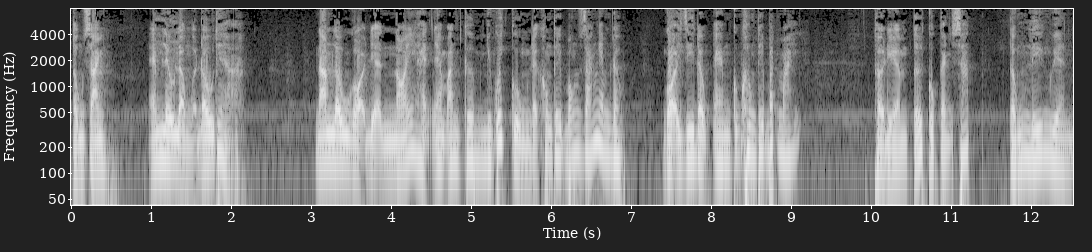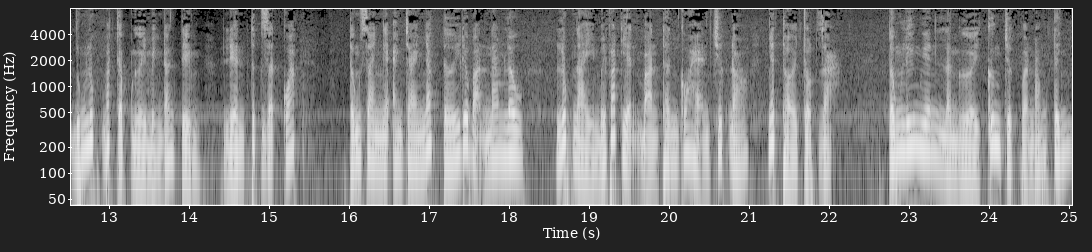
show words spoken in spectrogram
Tống xanh Em lêu lỏng ở đâu thế hả? Nam Lâu gọi điện nói hẹn em ăn cơm Nhưng cuối cùng lại không thấy bóng dáng em đâu. Gọi di động em cũng không thấy bắt máy. Thời điểm tới cục cảnh sát, Tống Lý Nguyên đúng lúc bắt gặp người mình đang tìm, Liền tức giận quát. Tống Xanh nghe anh trai nhắc tới đứa bạn Nam Lâu, Lúc này mới phát hiện bản thân có hẹn trước đó, Nhất thời trột dạ. Tống Lý Nguyên là người cương trực và nóng tính.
